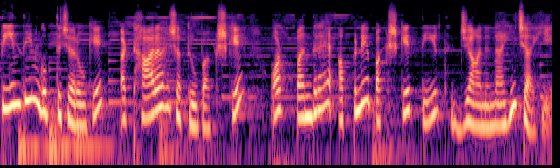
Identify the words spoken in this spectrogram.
तीन तीन गुप्तचरों के अठारह शत्रु पक्ष के और पंद्रह अपने पक्ष के तीर्थ जानना ही चाहिए।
